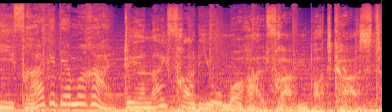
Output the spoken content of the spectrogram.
Die Frage der Moral. Der Live-Radio Moralfragen-Podcast.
